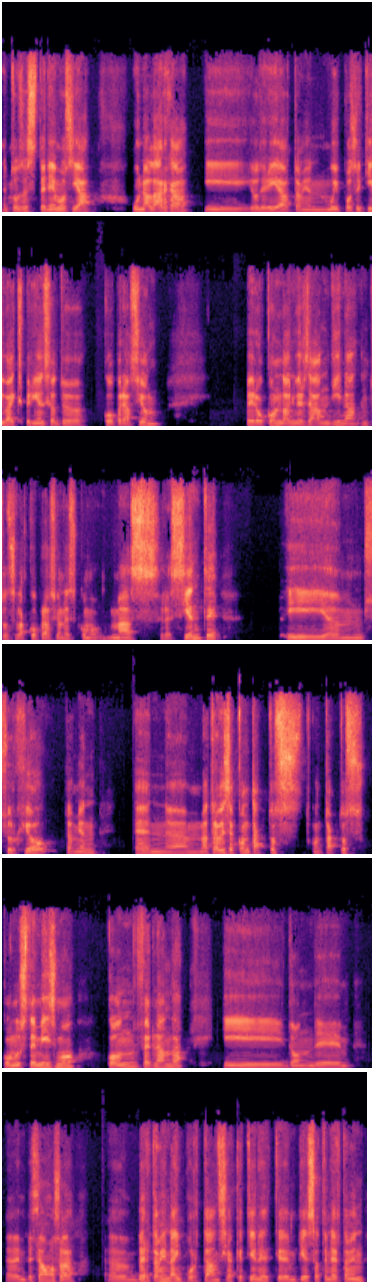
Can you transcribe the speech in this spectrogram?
entonces tenemos ya una larga y yo diría también muy positiva experiencia de cooperación, pero con la Universidad Andina, entonces la cooperación es como más reciente y em, surgió también en, em, a través de contactos contactos con usted mismo, con Fernanda, y donde eh, empezamos a ver también la importancia que tiene, que empieza a tener también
